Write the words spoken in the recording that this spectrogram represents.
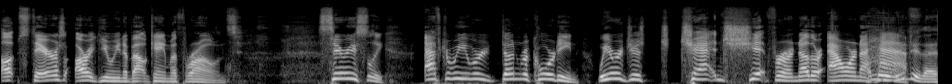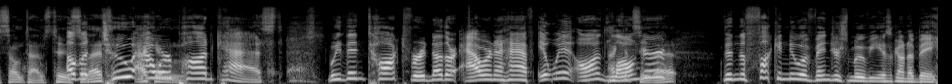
upstairs arguing about Game of Thrones. Seriously. After we were done recording, we were just ch- chatting shit for another hour and a i mean half we do that sometimes too of so a two-hour can- podcast. We then talked for another hour and a half. It went on I longer than the fucking new Avengers movie is going to be.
